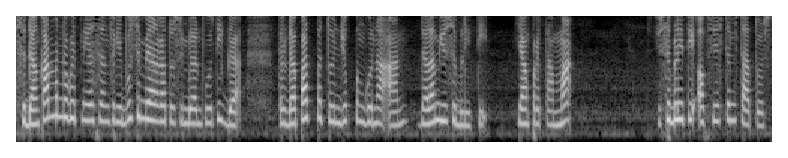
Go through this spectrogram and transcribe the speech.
Sedangkan menurut Nielsen 1993, terdapat petunjuk penggunaan dalam usability. Yang pertama, usability of system status.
